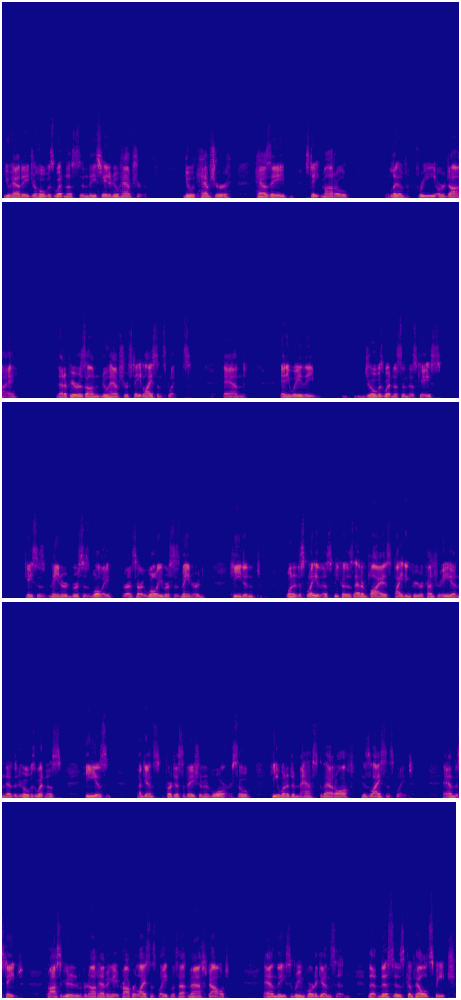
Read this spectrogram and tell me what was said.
you had a Jehovah's Witness in the state of New Hampshire. New Hampshire has a state motto live free or die that appears on New Hampshire state license plates. And anyway, the Jehovah's Witness in this case, case is Maynard versus Wooley, or I'm sorry, Wooley versus Maynard. He didn't want to display this because that implies fighting for your country. And as a Jehovah's Witness, he is against participation in war. So he wanted to mask that off his license plate. And the state prosecuted him for not having a proper license plate with that masked out. And the Supreme Court again said that this is compelled speech.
